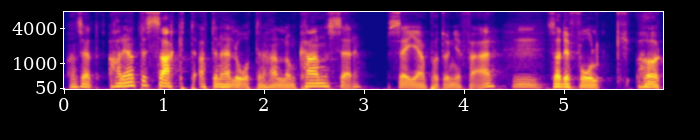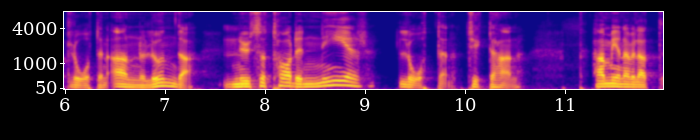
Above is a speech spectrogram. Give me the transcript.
Han säger att hade jag inte sagt att den här låten handlar om cancer Säger han på ett ungefär Så hade folk hört låten annorlunda. Nu så tar det ner låten, tyckte han. Han menar väl att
